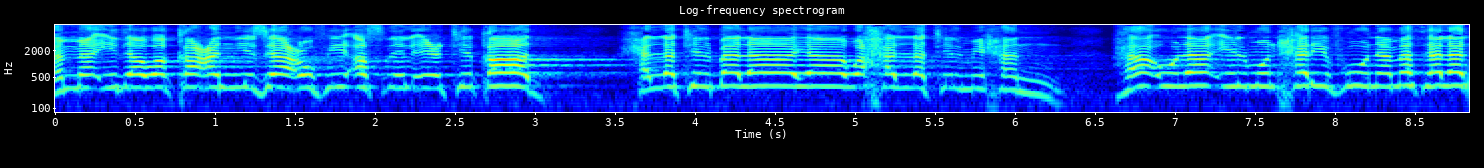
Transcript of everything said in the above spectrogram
أما إذا وقع النزاع في أصل الاعتقاد حلت البلايا وحلت المحن. هؤلاء المنحرفون مثلا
